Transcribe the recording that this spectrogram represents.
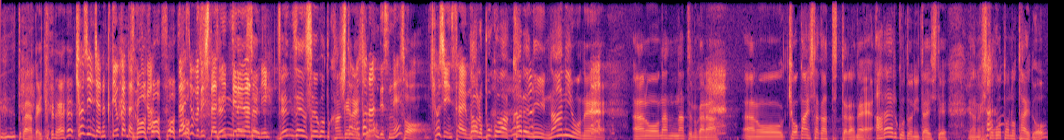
とかなんか言ってね。巨人じゃなくてよかったんですか？大丈夫でした日テレなのに。全然そういうこと関係ないですよ。なんですね。そう。巨人さえも。だから僕は彼に何をね あのなんなんていうのかな。あの共感したかって言ったらねあらゆることに対してあの人事の態度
